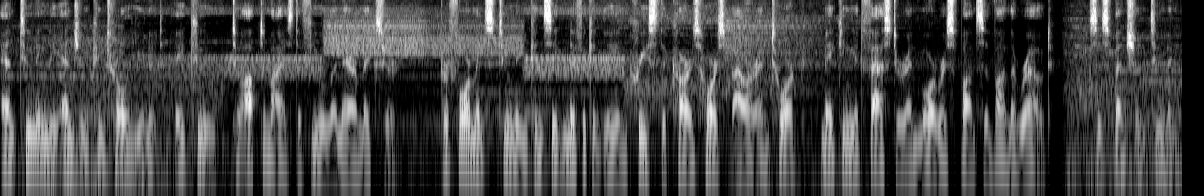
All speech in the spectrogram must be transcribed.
and tuning the engine control unit ECU, to optimize the fuel and air mixer. Performance tuning can significantly increase the car's horsepower and torque, making it faster and more responsive on the road. Suspension tuning.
